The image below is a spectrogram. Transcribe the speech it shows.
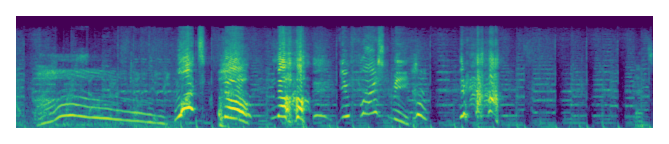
I flashed myself and I killed two people. What? No! No! You flashed me! It's.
